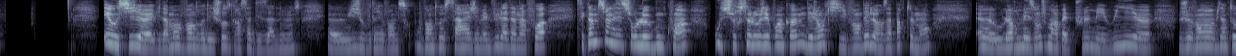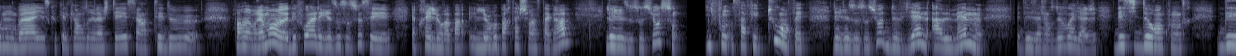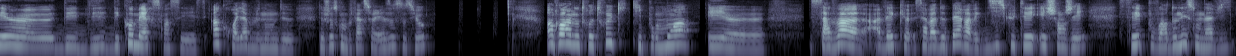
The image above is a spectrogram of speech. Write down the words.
Et aussi, euh, évidemment, vendre des choses grâce à des annonces. Euh, oui, je voudrais vendre, vendre ça. J'ai même vu la dernière fois. C'est comme si on était sur Le Bon Coin ou sur seloger.com, des gens qui vendaient leurs appartements. Euh, ou leur maison, je me rappelle plus, mais oui, euh, je vends bientôt mon bail, est-ce que quelqu'un voudrait l'acheter? C'est un T2. Euh. Enfin, vraiment, des fois, les réseaux sociaux, c'est. Après, ils le, le repartagent sur Instagram. Les réseaux sociaux sont ils font, ça fait tout en fait. Les réseaux sociaux deviennent à eux-mêmes des agences de voyage, des sites de rencontres, des, des, des, commerces. Enfin, c'est incroyable le nombre de, de choses qu'on peut faire sur les réseaux sociaux. Encore un autre truc qui pour moi est, ça va avec ça va de pair avec discuter, échanger, c'est pouvoir donner son avis,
